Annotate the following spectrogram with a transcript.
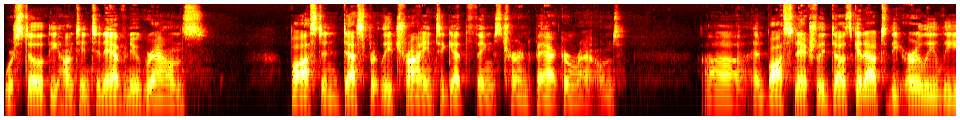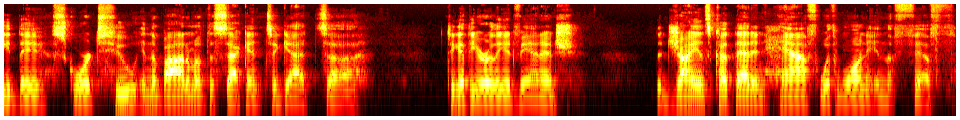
We're still at the Huntington Avenue grounds. Boston desperately trying to get things turned back around. Uh, and Boston actually does get out to the early lead. They score two in the bottom of the second to get uh, to get the early advantage. The Giants cut that in half with one in the fifth,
